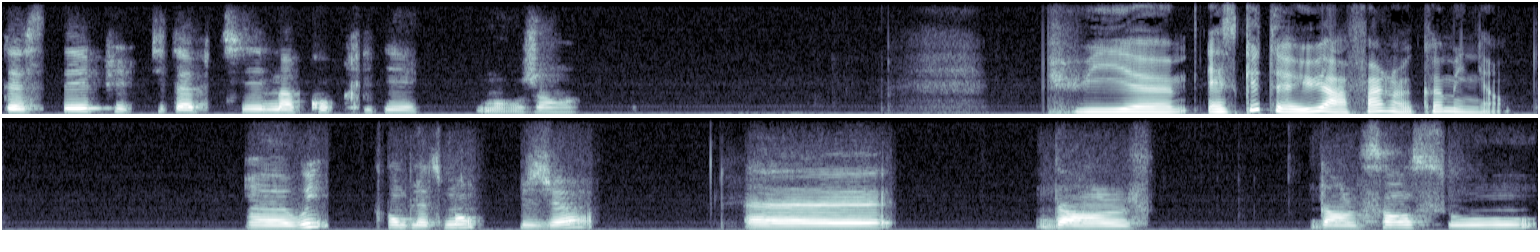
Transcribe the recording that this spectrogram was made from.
tester, puis petit à petit m'approprier mon genre. Puis, euh, est-ce que tu as eu à faire un coming out? oui, complètement, plusieurs. dans le dans le sens où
